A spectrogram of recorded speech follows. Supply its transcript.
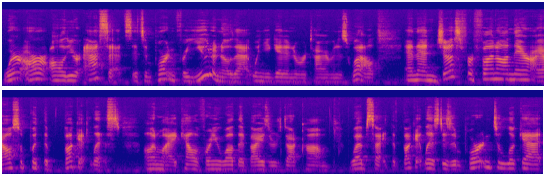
Where are all your assets? It's important for you to know that when you get into retirement as well. And then just for fun on there, I also put the bucket list on my CaliforniaWealthAdvisors.com website. The bucket list is important to look at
